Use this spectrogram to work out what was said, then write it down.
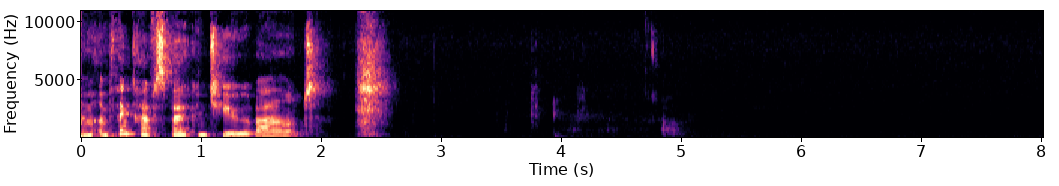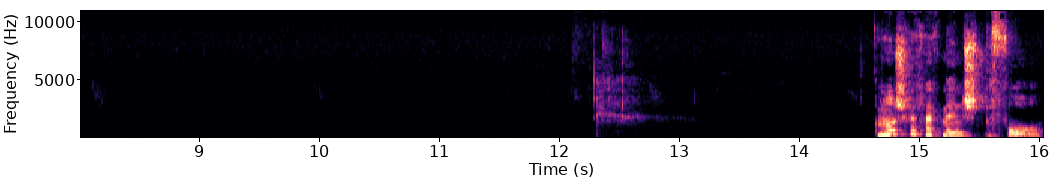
Um, I think I've spoken to you about I'm not sure if I've mentioned before,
